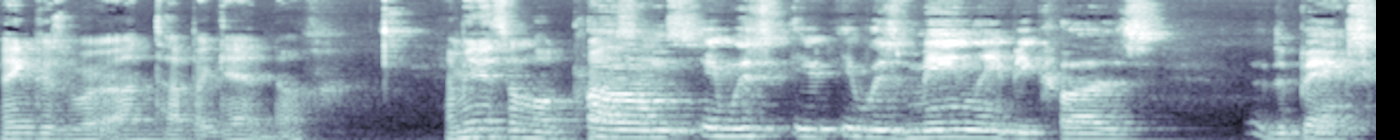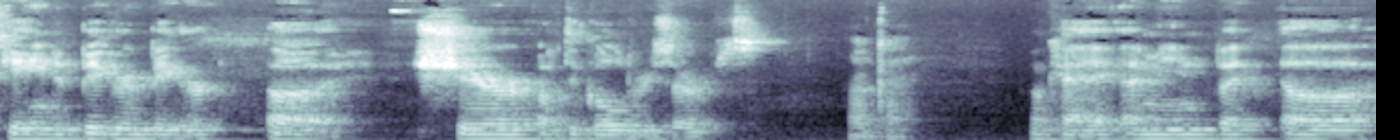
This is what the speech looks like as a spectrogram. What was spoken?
bankers were on top again. No, I mean it's a long Um, process. it was it, it was mainly because the banks gained a bigger and bigger uh, share of the gold reserves. okay. Okay, I mean, but uh,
